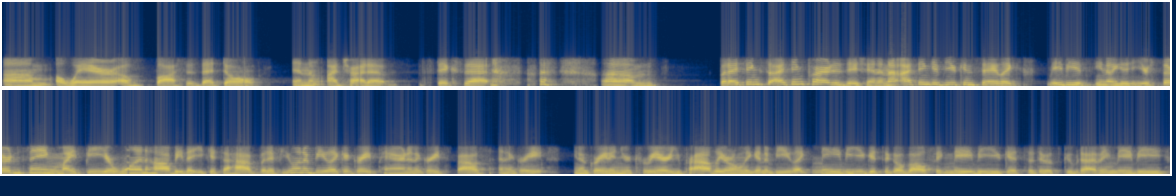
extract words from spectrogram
um, aware of bosses that don't, and I try to fix that. um, but I think so. I think prioritization, and I, I think if you can say like maybe it's you know your, third thing might be your one hobby that you get to have. But if you want to be like a great parent and a great spouse and a great you know great in your career, you probably are only going to be like maybe you get to go golfing, maybe you get to do scuba diving, maybe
